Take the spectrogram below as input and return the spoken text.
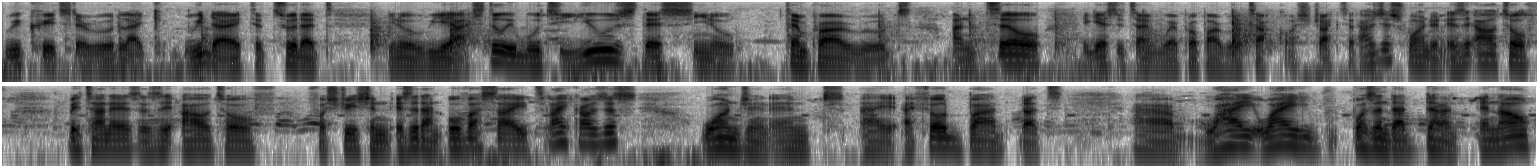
recreate the road like redirected so that you know we are still able to use this you know temporary roads until it gets the time where proper roads are constructed? I was just wondering is it out of bitterness? Is it out of frustration? Is it an oversight? Like i was just wondering and i i felt bad that um, why why wasn't that done? And now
